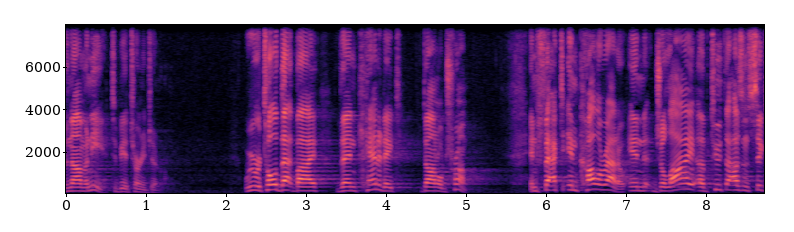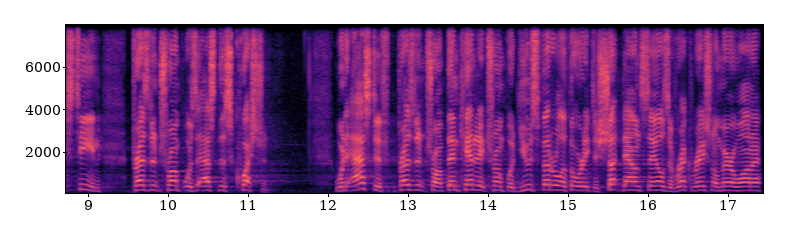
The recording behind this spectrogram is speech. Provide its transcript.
the nominee to be Attorney General. We were told that by then candidate Donald Trump. In fact, in Colorado, in July of 2016, President Trump was asked this question when asked if President Trump, then candidate Trump, would use federal authority to shut down sales of recreational marijuana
